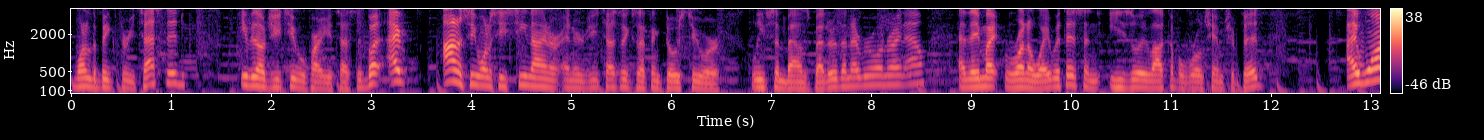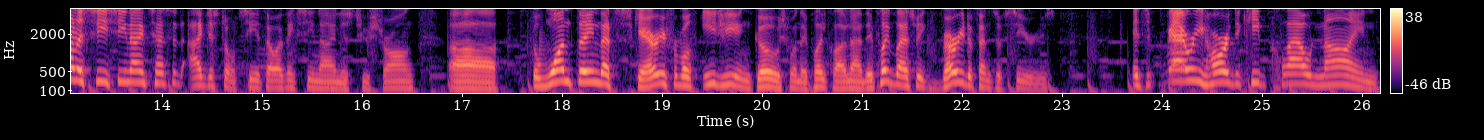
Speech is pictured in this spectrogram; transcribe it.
one of the big three tested, even though G2 will probably get tested. But I honestly want to see C9 or NRG tested, because I think those two are leaps and bounds better than everyone right now, and they might run away with this and easily lock up a World Championship bid. I want to see C9 tested. I just don't see it, though. I think C9 is too strong. Uh, the one thing that's scary for both EG and Ghost when they play Cloud9, they played last week, very defensive series. It's very hard to keep Cloud9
